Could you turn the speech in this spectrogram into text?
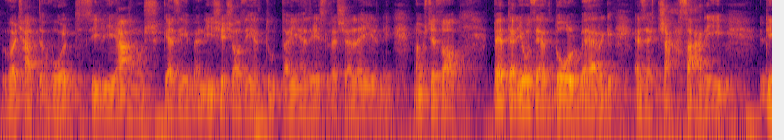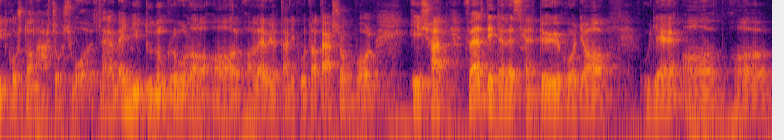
vagy hát volt Szili János kezében is, és azért tudta ilyen részletesen leírni. Na most ez a Peter József Dolberg, ez egy császári titkos tanácsos volt. Legalább ennyit tudunk róla a, a levéltári kutatásokból, és hát feltételezhető, hogy a, ugye a, a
